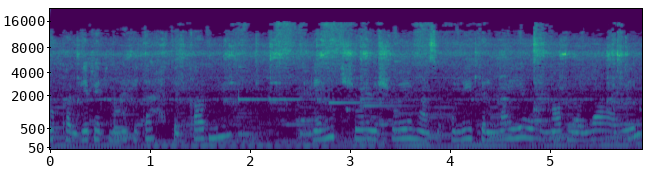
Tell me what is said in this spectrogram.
السكر جبت معاكي تحت الكرمل جامد شوية شوية مع سخونية المية والنار مولعة عليه.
